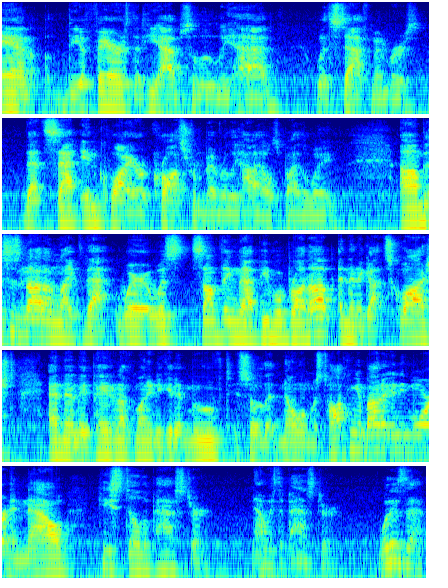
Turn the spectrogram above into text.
and the affairs that he absolutely had with staff members that sat in choir across from Beverly Hyles, by the way. Um, this is not unlike that, where it was something that people brought up and then it got squashed, and then they paid enough money to get it moved so that no one was talking about it anymore, and now he's still the pastor. Now he's the pastor. What is that?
